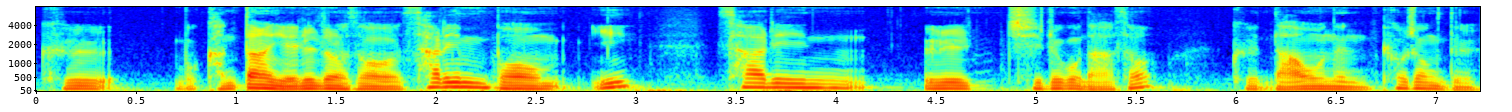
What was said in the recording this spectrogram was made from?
그뭐 간단한 예를 들어서 살인범이 살인을 지르고 나서 그 나오는 표정들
